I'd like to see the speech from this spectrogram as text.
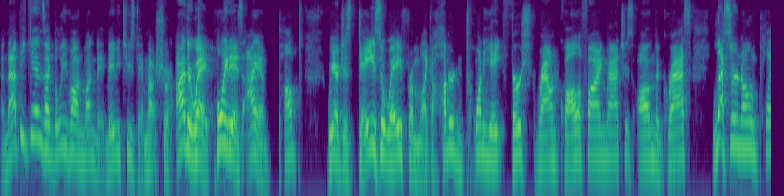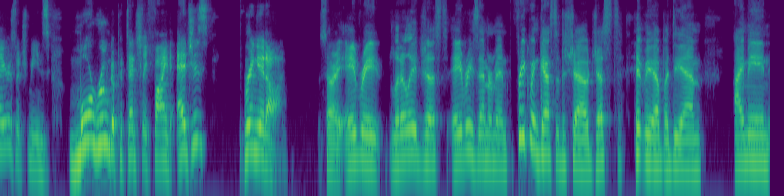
And that begins, I believe, on Monday, maybe Tuesday. I'm not sure. Either way, point is, I am pumped. We are just days away from like 128 first round qualifying matches on the grass. Lesser known players, which means more room to potentially find edges. Bring it on. Sorry, Avery, literally just Avery Zimmerman, frequent guest of the show, just hit me up a DM. I mean,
